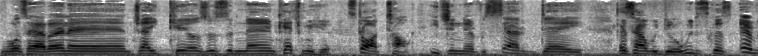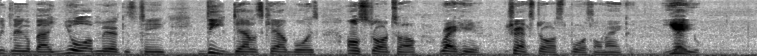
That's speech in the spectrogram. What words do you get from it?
What's happening? Jay Kills is the name. Catch me here. Star Talk each and every Saturday. That's how we do it. We discuss everything about your America's team, the Dallas Cowboys, on Star Talk, right here, Trackstar Sports on Anchor. Yeah.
